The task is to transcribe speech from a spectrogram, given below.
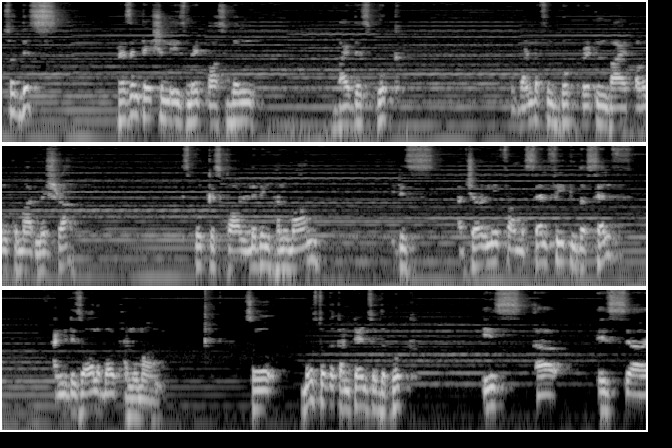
So this presentation is made possible by this book, a wonderful book written by Pavan Kumar Mishra. This book is called Living Hanuman. It is a journey from a selfie to the self, and it is all about Hanuman. So most of the contents of the book is uh, is uh,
